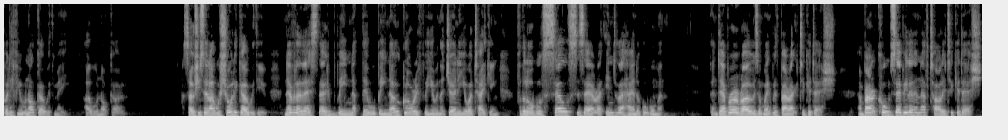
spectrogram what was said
but if you will not go with me, I will not go. So she said, I will surely go with you. Nevertheless, there will be no, there will be no glory for you in the journey you are taking, for the Lord will sell Sisera into the hand of a woman. Then Deborah arose and went with Barak to Kadesh. And Barak called Zebulun and Naphtali to Kadesh.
